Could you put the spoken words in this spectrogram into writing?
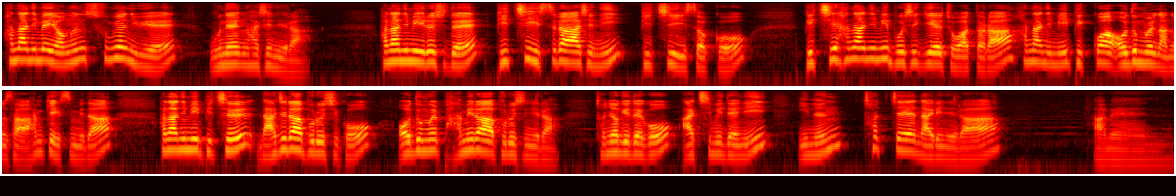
하나님의 영은 수면 위에 운행하시니라. 하나님이 이르시되 빛이 있으라 하시니 빛이 있었고 빛이 하나님이 보시기에 좋았더라. 하나님이 빛과 어둠을 나누사 함께 있습니다. 하나님이 빛을 낮이라 부르시고 어둠을 밤이라 부르시니라. 저녁이 되고 아침이 되니 이는 첫째 날이니라. 아멘.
